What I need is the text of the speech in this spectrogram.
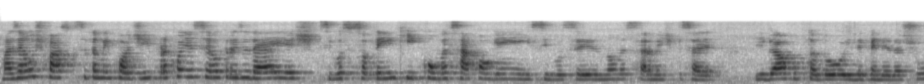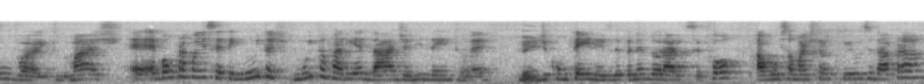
Mas é um espaço que você também pode ir para conhecer outras ideias. Se você só tem que conversar com alguém, se você não necessariamente precisa ligar o computador e depender da chuva e tudo mais, é, é bom para conhecer. Tem muita, muita variedade ali dentro, né? Tem. De containers, dependendo do horário que você for. Alguns são mais tranquilos e dá pra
